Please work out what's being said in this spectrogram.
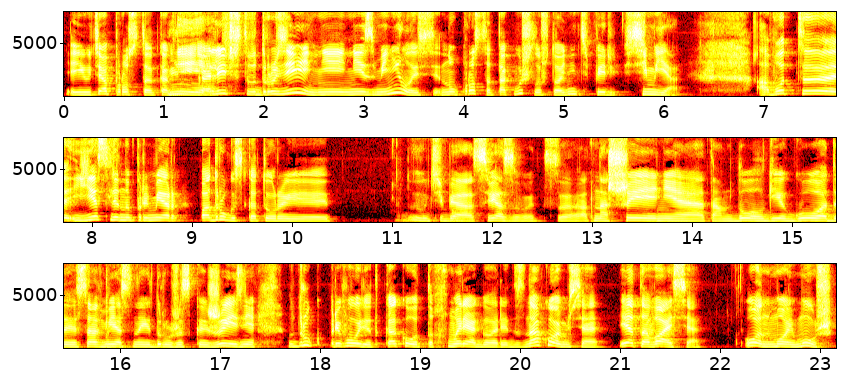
И у тебя просто как бы количество друзей не, не изменилось, ну просто так вышло, что они теперь семья. А вот э, если, например, подруга, с которой у тебя связывают э, отношения, там, долгие годы совместной дружеской жизни. Вдруг приходит какого-то хмыря, говорит, знакомься, это Вася, он мой муж,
